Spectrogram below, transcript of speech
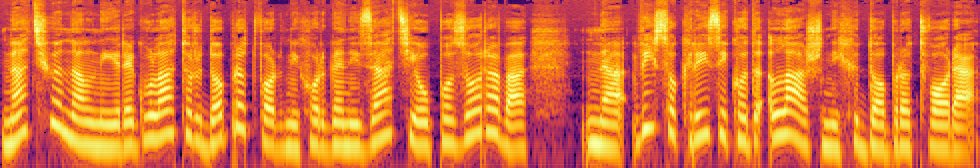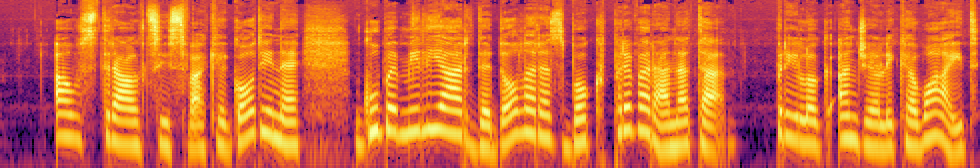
nacionalni regulator dobrotvornih organizacija upozorava na visok rizik od lažnih dobrotvora. Australci svake godine gube milijarde dolara zbog prevaranata. Prilog Angelika White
